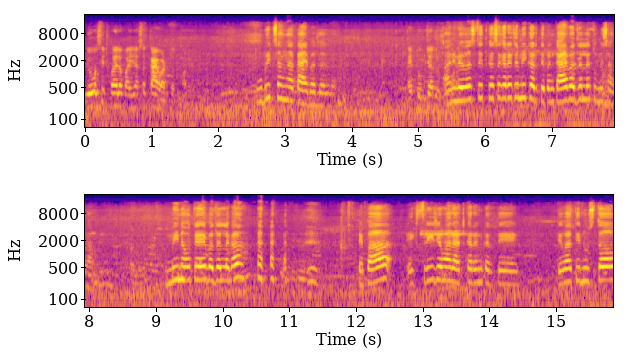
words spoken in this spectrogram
व्यवस्थित व्हायला पाहिजे असं काय वाटतं तुम्हाला? तुम्हीच सांगा काय बदललं. नाही तुमच्या आणि व्यवस्थित कसं करायचं मी करते पण काय बदललं तुम्ही सांगा. मी नव्हते हे बदललं का? हे पहा एक स्त्री जेव्हा राजकारण करते तेव्हा ती नुसतं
